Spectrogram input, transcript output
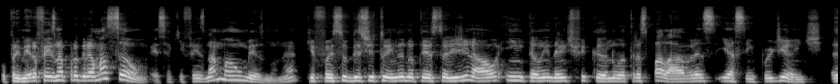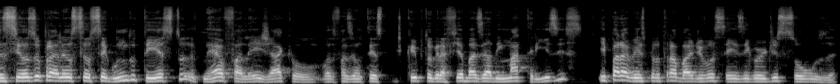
o primeiro fez na programação, esse aqui fez na mão mesmo, né? Que foi substituindo no texto original e então identificando outras palavras e assim por diante. Ansioso para ler o seu segundo texto, né? Eu falei já que eu vou fazer um texto de criptografia baseado em matrizes. E parabéns pelo trabalho de vocês, Igor de Souza.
